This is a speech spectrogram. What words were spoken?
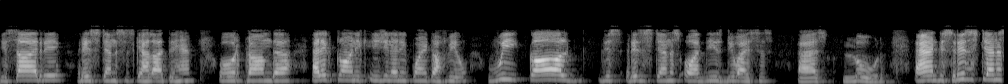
ये सारे रेजिस्टेंसेस कहलाते हैं। और from the electronic engineering point of view we call this resistance और these devices as load. And this resistance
